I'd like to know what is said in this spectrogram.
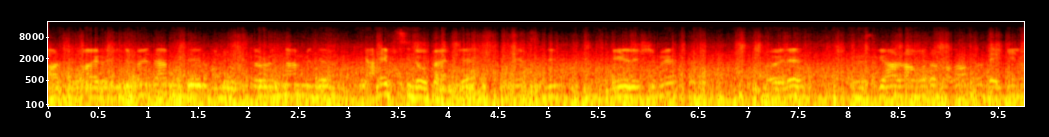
Artık aerodinamiden midir, amortisöründen midir? Ya hepsi de o bence. Hepsinin birleşimi böyle rüzgar havada falan da dengeli.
